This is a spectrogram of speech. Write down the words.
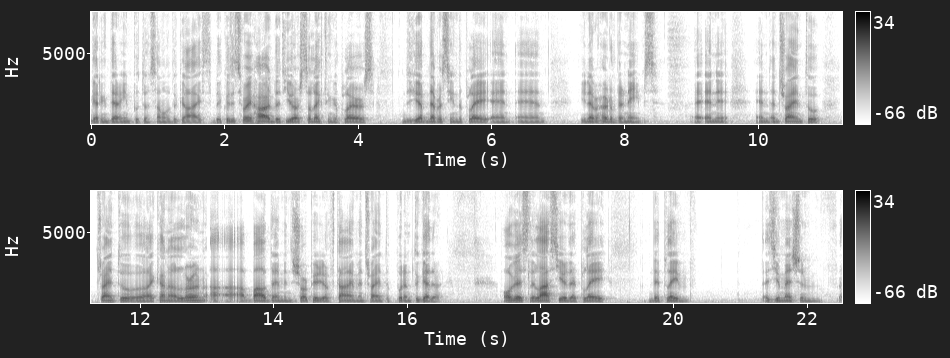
getting their input on some of the guys. Because it's very hard that you are selecting the players that you have never seen the play and and you never heard of their names. And and and trying to trying to uh, kind of learn uh, uh, about them in a short period of time and trying to put them together. Obviously last year they play they play as you mentioned uh,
